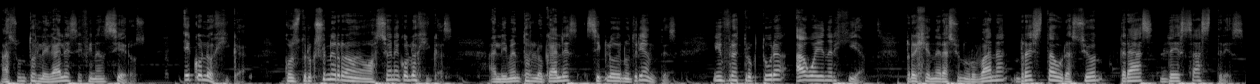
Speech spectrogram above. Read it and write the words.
asuntos legales y financieros. Ecológica. Construcción y renovación ecológicas, alimentos locales, ciclo de nutrientes, infraestructura, agua y energía, regeneración urbana, restauración tras desastres,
